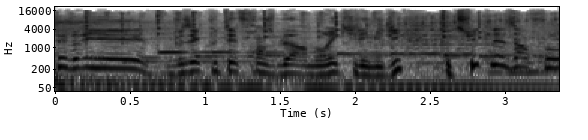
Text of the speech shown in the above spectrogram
Février, vous écoutez France Bleu Armorique, il est midi. Tout de suite les infos.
